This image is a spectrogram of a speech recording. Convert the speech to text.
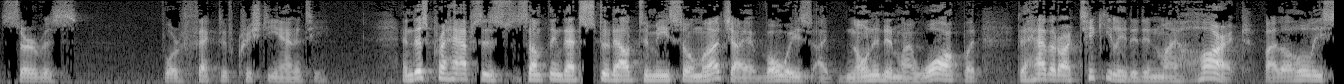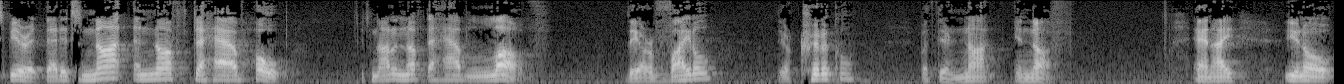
service, for effective Christianity. And this perhaps is something that stood out to me so much. I have always I've known it in my walk, but to have it articulated in my heart by the Holy Spirit that it's not enough to have hope. It's not enough to have love. They are vital, they're critical, but they're not enough. And I, you know,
